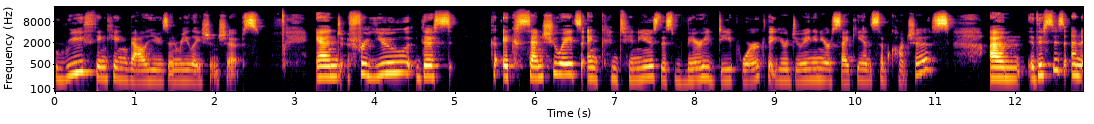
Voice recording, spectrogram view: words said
rethinking values and relationships. And for you, this accentuates and continues this very deep work that you're doing in your psyche and subconscious. Um, this is an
